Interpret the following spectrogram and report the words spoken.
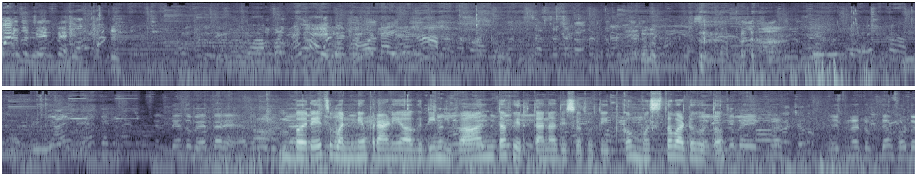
चलो चलते हैं बरेच वन्य प्राणी अगदी निवांत फिरताना दिसत होते. इतकं मस्त वाटत होतं. फोटो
